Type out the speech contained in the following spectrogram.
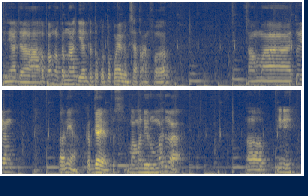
ini ada apa melakukan penagihan ke toko-toko yang nggak bisa transfer. Sama itu yang eh, ini ya kerja ya. Terus mama di rumah itu ya eh, ini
